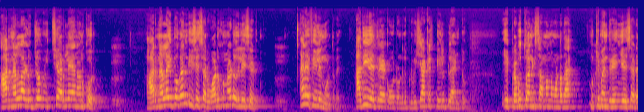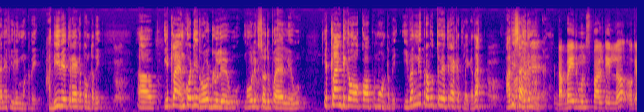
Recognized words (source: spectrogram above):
ఆరు నెలలు వాళ్ళు ఉద్యోగం ఇచ్చారులే అని అనుకోరు. ఆరు నెలలు అయిపోగానే తీసేశారు. వాడుకున్నాడు వదిలేశాడు. ఉమ్, అనే ఫీలింగ్ ఉంటుంది. అది వ్యతిరేకం ఒకటి ఉంటుంది ఇప్పుడు విశాఖ స్టీల్ ప్లాంట్ ఈ ప్రభుత్వానికి సంబంధం ఉండదా? ముఖ్యమంత్రి ఏం చేశాడు అనే ఫీలింగ్ ఉంటుంది. అది వ్యతిరేకత ఉంటుంది. ఇట్లా ఇంకోటి రోడ్లు లేవు మౌలిక సదుపాయాలు లేవు ఇట్లాంటి కోపము ఉంటుంది. ఇవన్నీ ప్రభుత్వ వ్యతిరేకతలే కదా. అవి సహజంగా ఉంటాయి. డెబ్బై ఐదు మున్సిపాలిటీల్లో ఓకే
